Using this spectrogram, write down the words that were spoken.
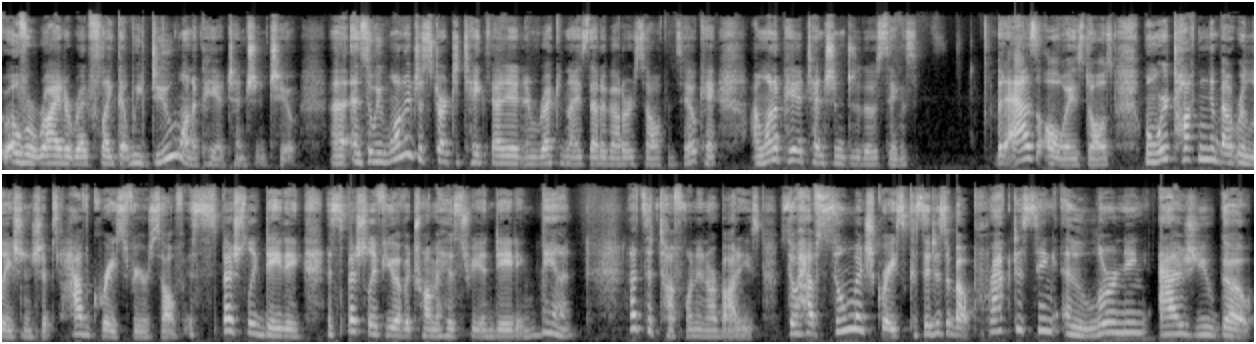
override a red flag that we do want to pay attention to. Uh, and so we want to just start to take that in and recognize that about ourselves and say, okay, I want to pay attention to those things. But as always, dolls, when we're talking about relationships, have grace for yourself, especially dating, especially if you have a trauma history in dating. Man, that's a tough one in our bodies. So have so much grace because it is about practicing and learning as you go.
